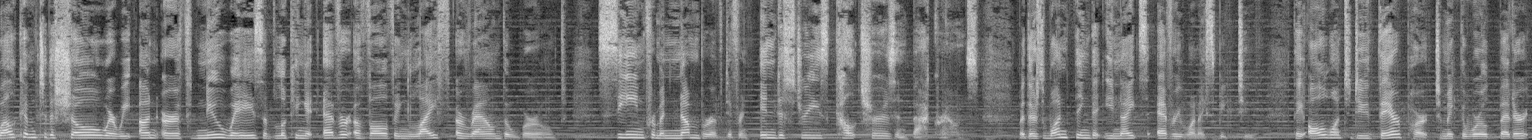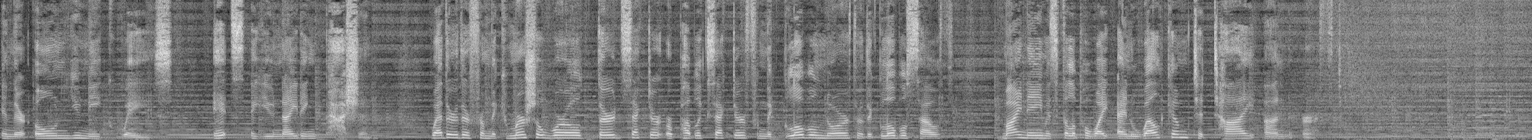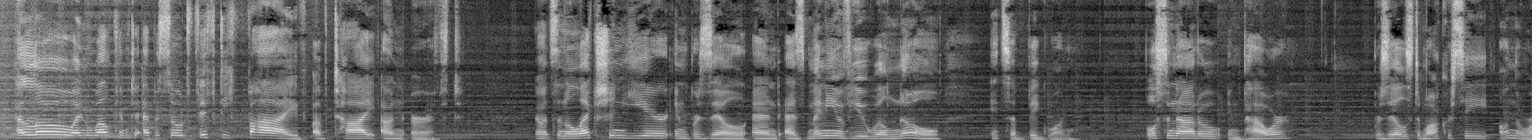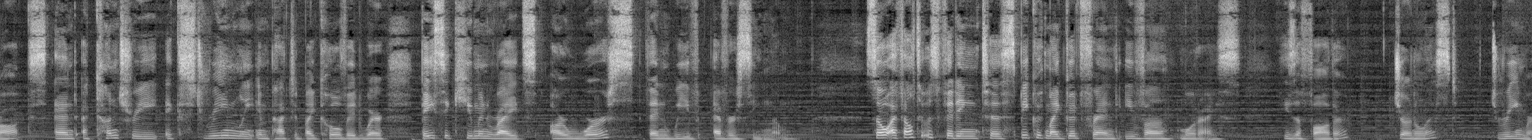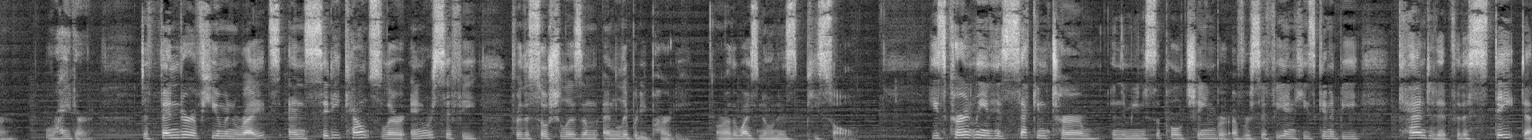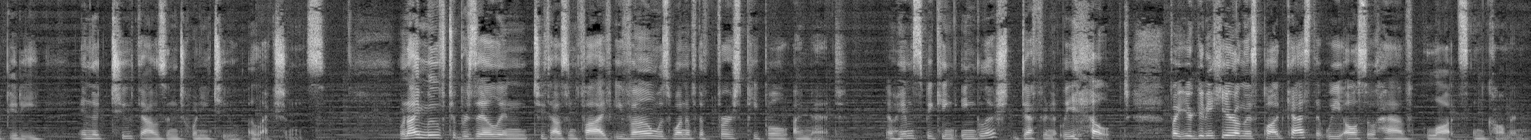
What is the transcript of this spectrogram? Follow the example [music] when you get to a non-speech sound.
Welcome to the show where we unearth new ways of looking at ever evolving life around the world, seen from a number of different industries, cultures, and backgrounds. But there's one thing that unites everyone I speak to. They all want to do their part to make the world better in their own unique ways. It's a uniting passion. Whether they're from the commercial world, third sector, or public sector, from the global north or the global south, my name is Philippa White, and welcome to TIE Unearthed. Hello, and welcome to episode 55 of TIE Unearthed. Now, it's an election year in Brazil, and as many of you will know, it's a big one. Bolsonaro in power, Brazil's democracy on the rocks, and a country extremely impacted by COVID where basic human rights are worse than we've ever seen them. So I felt it was fitting to speak with my good friend Ivan Moraes. He's a father, journalist, dreamer, writer, defender of human rights, and city councillor in Recife for the Socialism and Liberty Party, or otherwise known as PSOL. He's currently in his second term in the Municipal Chamber of Recife, and he's going to be candidate for the state deputy in the 2022 elections. When I moved to Brazil in 2005, Ivan was one of the first people I met. Now, him speaking English definitely [laughs] helped, but you're going to hear on this podcast that we also have lots in common.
